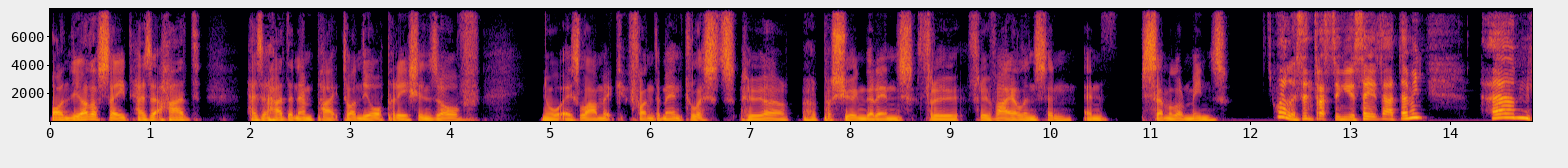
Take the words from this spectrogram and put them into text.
on the other side, has it had has it had an impact on the operations of you know Islamic fundamentalists who are, are pursuing their ends through through violence and and similar means. Well, it's interesting you say that. I mean, um,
